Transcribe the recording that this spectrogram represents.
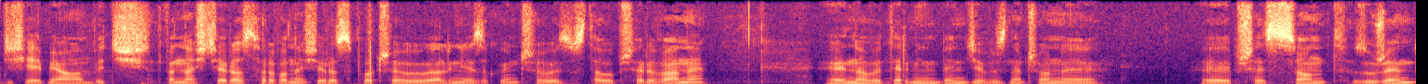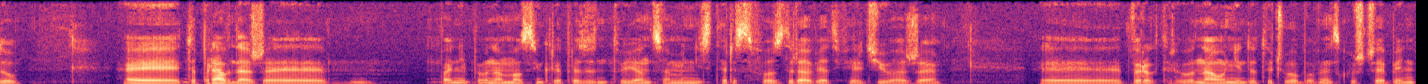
dzisiaj miała być 12 rozpraw, one się rozpoczęły, ale nie zakończyły, zostały przerwane. E, Nowy termin będzie wyznaczony e, przez sąd z urzędu. E, To prawda, że pani pełnomocnik reprezentująca Ministerstwo Zdrowia twierdziła, że wyrok Trybunału nie dotyczył obowiązku szczepień.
